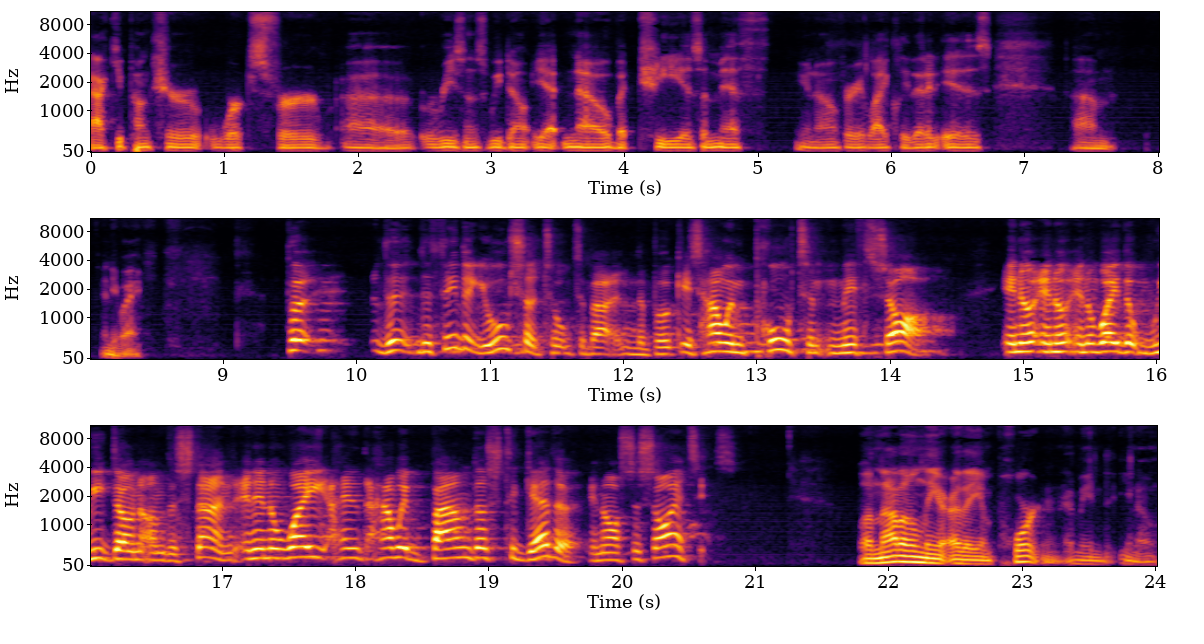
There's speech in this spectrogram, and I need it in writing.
acupuncture works for uh, reasons we don't yet know, but qi is a myth. You know, very likely that it is. Um, anyway, But the, the thing that you also talked about in the book is how important myths are in a, in a, in a way that we don't understand, and in a way how it bound us together in our societies. Well, not only are they important, I mean, you know,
